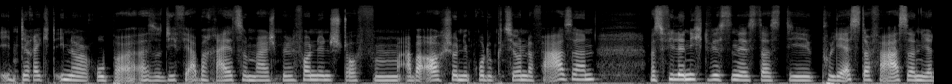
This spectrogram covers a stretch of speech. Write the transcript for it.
direkt in Europa. Also die Färberei zum Beispiel von den Stoffen, aber auch schon die Produktion der Fasern. Was viele nicht wissen, ist, dass die Polyesterfasern ja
